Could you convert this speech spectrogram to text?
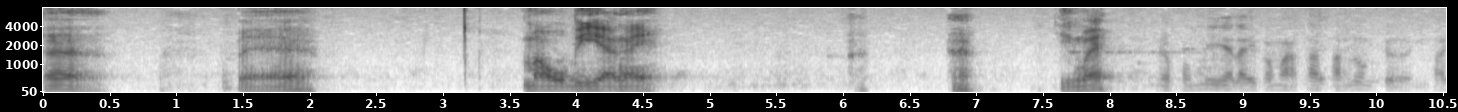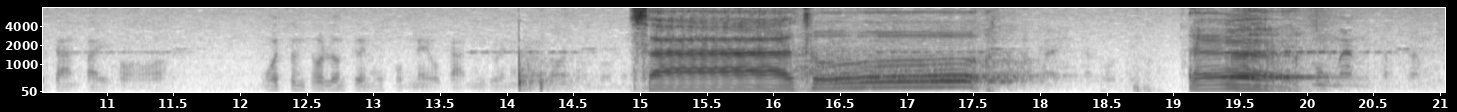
เออแหมเมาเบียร์ไง จริงไหมเดี๋ยวผมมีอะไรประมาทพลาดพลั้งล่วงเกิน พระอาจารย์ไปของดต้นโทษล่วงเกินให้ผมในโอกาสนี้ด้วยนะครับสาธุเออมุ่งมั่นทำความดี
